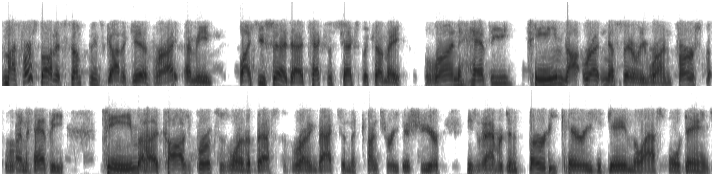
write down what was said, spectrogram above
my first thought is something's got to give, right? I mean, like you said, uh, Texas Tech's become a run heavy team, not run, necessarily run first, but run heavy team. Uh, Tahj Brooks is one of the best running backs in the country this year. He's been averaging 30 carries a game the last four games.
